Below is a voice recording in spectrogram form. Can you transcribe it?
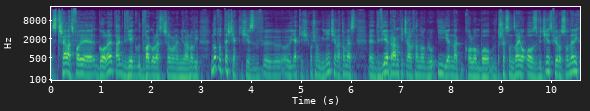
strzela swoje gole, tak, Dwie, dwa gole strzelone Milanowi, no to też jakieś jest jakieś osiągnięcie, natomiast e, dwie bramki Czalhanoglu i jednak Colombo przesądzają o zwycięstwie. Rossonerich.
